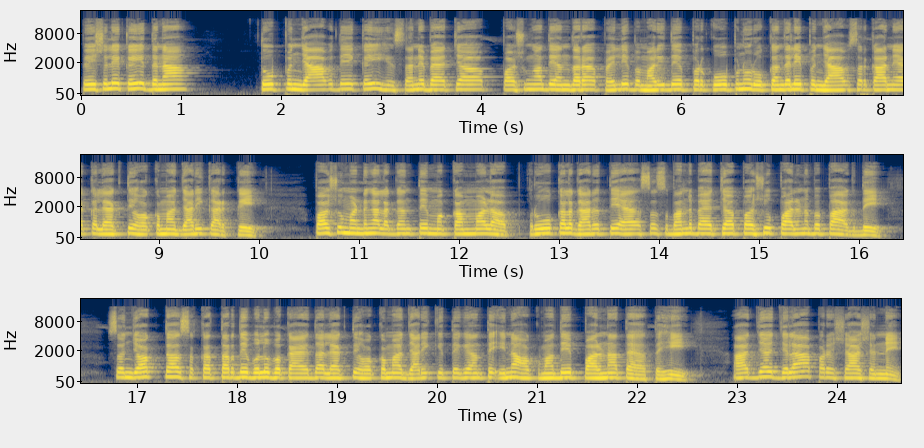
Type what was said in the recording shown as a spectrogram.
ਪਿਛਲੇ ਕਈ ਦਿਨਾਂ ਤੋਂ ਪੰਜਾਬ ਦੇ ਕਈ ਹਿੱਸਿਆਂ ਦੇ ਵਿੱਚ ਪਸ਼ੂਆਂ ਦੇ ਅੰਦਰ ਪਹਿਲੀ ਬਿਮਾਰੀ ਦੇ ਪ੍ਰਕੋਪ ਨੂੰ ਰੋਕਣ ਦੇ ਲਈ ਪੰਜਾਬ ਸਰਕਾਰ ਨੇ ਇੱਕ ਲਿਖਤੀ ਹੁਕਮਾਂ ਜਾਰੀ ਕਰਕੇ ਪਸ਼ੂ ਮੰਡੀਆਂ ਲੱਗਣ ਤੇ ਮੁਕੰਮਲ ਰੋਕ ਲਗਾ ਦਿੱਤੀ। ਹੈ ਇਸ ਸਬੰਧ ਵਿੱਚ ਪਸ਼ੂ ਪਾਲਣ ਵਿਭਾਗ ਦੇ ਸੰਯੁਕਤ ਸਕੱਤਰ ਦੇ ਵੱਲੋਂ ਬਕਾਇਦਾ ਲਿਖਤੀ ਹੁਕਮ ਜਾਰੀ ਕੀਤੇ ਗਏ ਹਨ ਤੇ ਇਹਨਾਂ ਹੁਕਮਾਂ ਦੇ ਪਾਲਣਾ ਤਹਿਤ ਹੀ ਅੱਜ ਜ਼ਿਲ੍ਹਾ ਪ੍ਰਸ਼ਾਸਨ ਨੇ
